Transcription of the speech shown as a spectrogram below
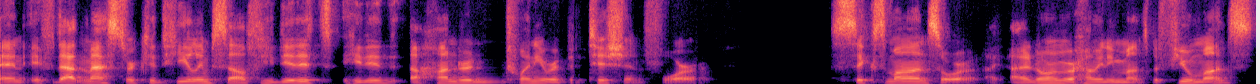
and if that master could heal himself, he did it. He did 120 repetition for six months, or I, I don't remember how many months, but few months.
